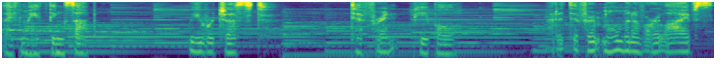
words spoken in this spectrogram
I've made things up. We were just different people at a different moment of our lives.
